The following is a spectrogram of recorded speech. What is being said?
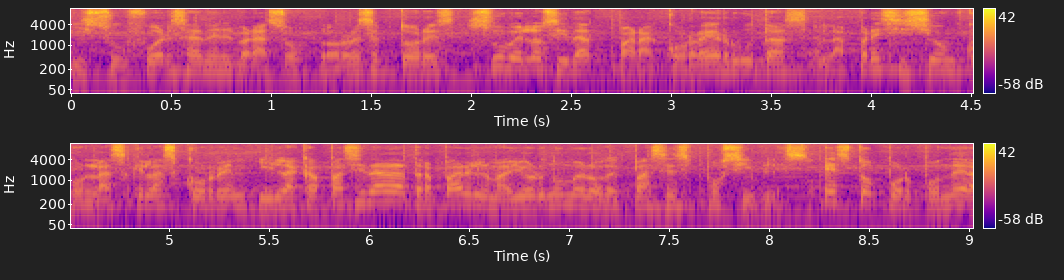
y su fuerza en el brazo. Los receptores, su velocidad para correr rutas, la precisión con las que las corren y la capacidad de atrapar el mayor número de pases posibles. Esto por poner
